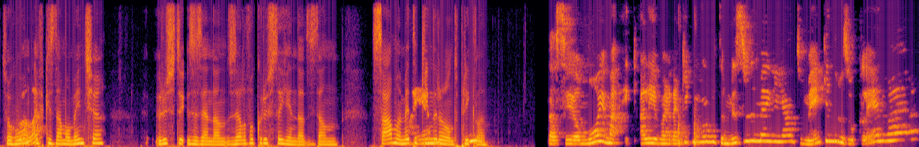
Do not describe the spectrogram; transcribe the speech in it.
Zo gewoon Voilà. even dat momentje rustig. Ze zijn dan zelf ook rustig en dat is dan samen met de Ah, ja. kinderen ontprikkelen. Dat is heel mooi, maar ik, allee, waar dat ik bijvoorbeeld de mis in ben gegaan toen mijn kinderen zo klein waren,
